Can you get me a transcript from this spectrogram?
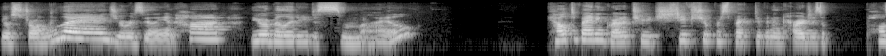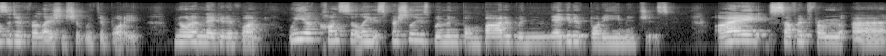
your strong legs, your resilient heart, your ability to smile. Cultivating gratitude shifts your perspective and encourages a positive relationship with your body, not a negative one. We are constantly, especially as women, bombarded with negative body images. I suffered from uh,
